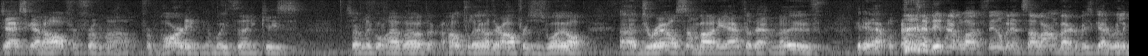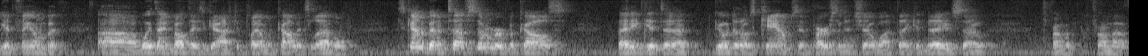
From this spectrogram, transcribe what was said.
Jack's got an offer from, uh, from Harding, and we think he's certainly gonna have other, hopefully other offers as well. Uh, Jarrell, somebody after that move, he didn't have, didn't have a lot of film at inside linebacker, but he's got really good film, but, uh, we think both these guys can play on the college level. It's kind of been a tough summer because they didn't get to go to those camps in person and show what they can do. So from a, from a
